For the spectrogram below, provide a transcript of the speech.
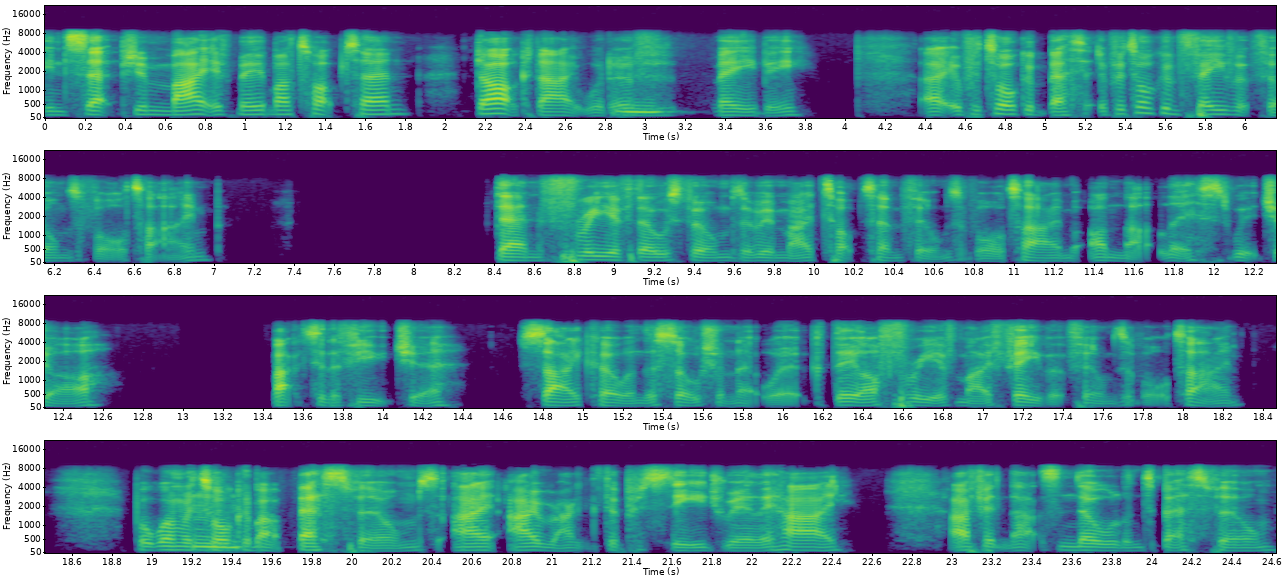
Inception might have made my top ten. Dark Knight would have Mm. maybe. Uh, if we're talking best, if we're talking favorite films of all time, then three of those films are in my top ten films of all time on that list, which are Back to the Future, Psycho, and The Social Network. They are three of my favorite films of all time. But when we're Mm. talking about best films, I I rank The Prestige really high. I think that's Nolan's best film,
